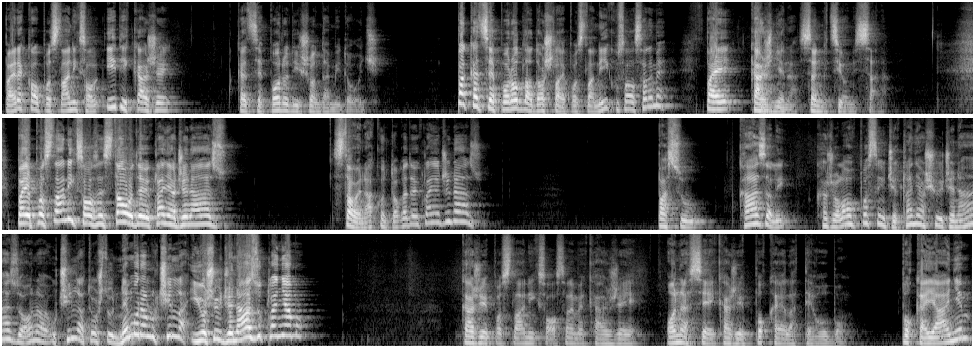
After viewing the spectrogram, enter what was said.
Pa je rekao poslanik, idi, kaže, kad se porodiš, onda mi dođi. Pa kad se porodila, došla je poslaniku, sa pa je kažnjena, sankcionisana. Pa je poslanik sa stao da joj klanja dženazu. Stao je nakon toga da joj klanja dženazu. Pa su kazali, Kaže, Allah poslaniče, klanjaš joj dženazu, ona učinila to što ne mora učinila i još joj dženazu klanjamo. Kaže poslanik sa kaže, ona se, kaže, pokajala te obom. Pokajanjem,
